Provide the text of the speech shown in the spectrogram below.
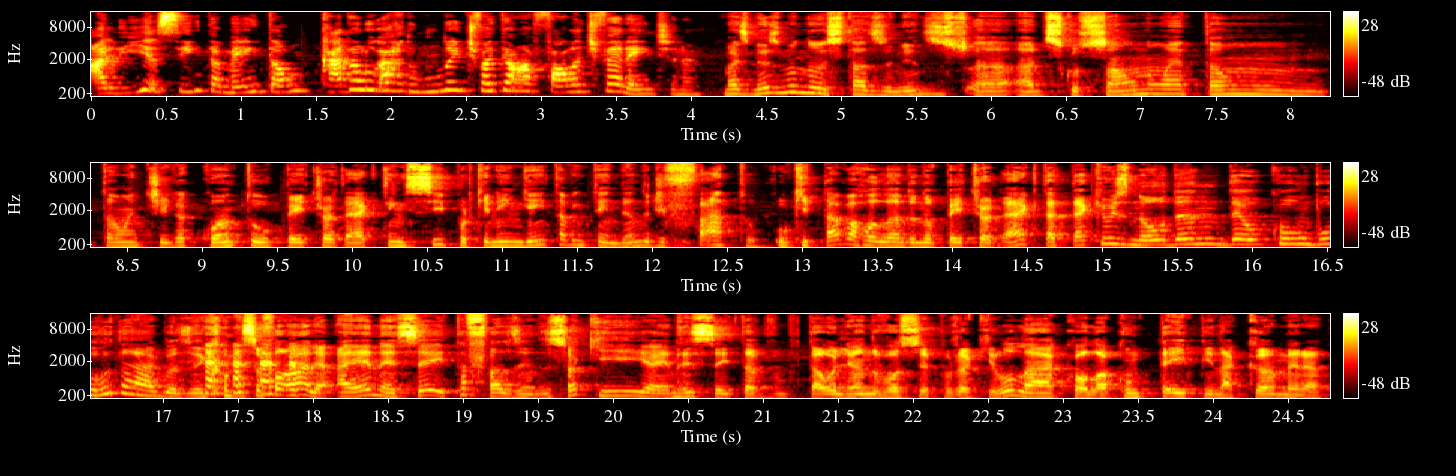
ali assim também. Então, cada lugar do mundo a gente vai ter uma fala diferente, né? Mas mesmo nos Estados Unidos, a, a discussão não é tão, tão antiga quanto o Patriot Act em si, porque ninguém estava entendendo de fato o que estava rolando no Patriot Act até que o Snowden deu com um burro na água. Assim, começou a falar: olha, a NSA tá fazendo isso aqui, a NSA tá, tá olhando você por aquilo lá, coloca um tape na câmera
